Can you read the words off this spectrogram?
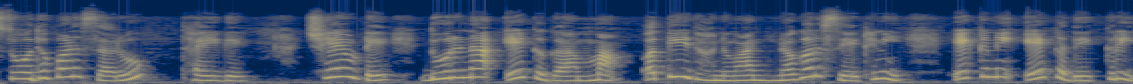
શોધ પણ શરૂ થઈ ગઈ. છેવટે દૂરના એક ગામમાં અતિ ધનવાન નગર શેઠની એકની એક દીકરી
